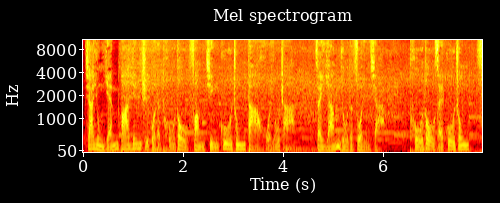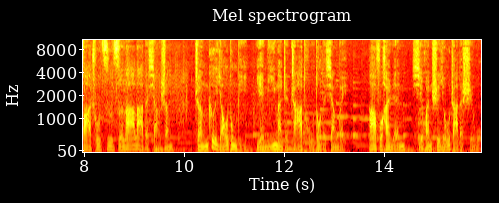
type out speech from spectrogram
加用盐巴腌制过的土豆放进锅中，大火油炸。在羊油的作用下，土豆在锅中发出滋滋啦啦的响声。整个窑洞里也弥漫着炸土豆的香味。阿富汗人喜欢吃油炸的食物，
